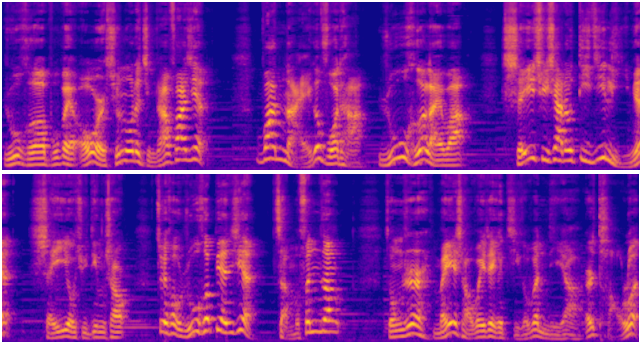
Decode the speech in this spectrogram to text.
如何不被偶尔巡逻的警察发现，挖哪个佛塔，如何来挖，谁去下到地基里面，谁又去盯梢，最后如何变现，怎么分赃，总之没少为这个几个问题啊而讨论。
